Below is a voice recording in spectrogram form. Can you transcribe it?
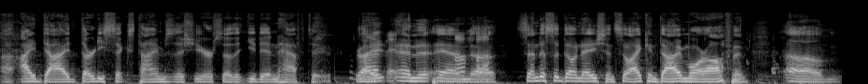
uh, I died 36 times this year so that you didn't have to, right? And and Uh-huh. uh, send us a donation so I can die more often. Um,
